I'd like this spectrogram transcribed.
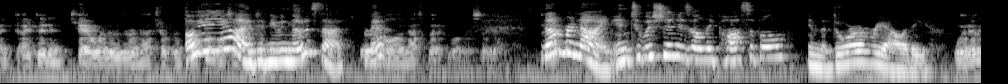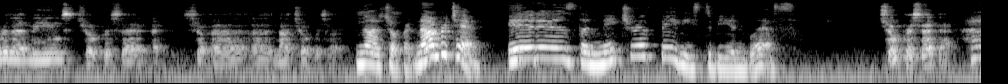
I, I didn't care whether they were not Chopra. Oh yeah, yeah. I didn't even notice that. They're There. all in alphabetical order, so yeah. Number nine, intuition is only possible in the door of reality. Whatever that means, Chopra said, uh, uh, uh, not Chopra, sorry. Not Chopra. Number 10, it is the nature of babies to be in bliss. Chopra said that.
